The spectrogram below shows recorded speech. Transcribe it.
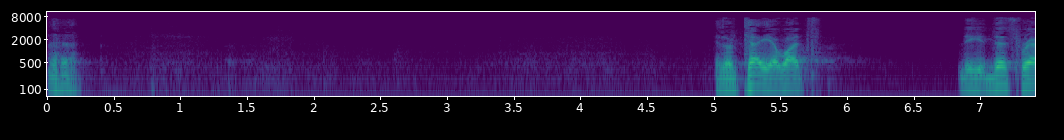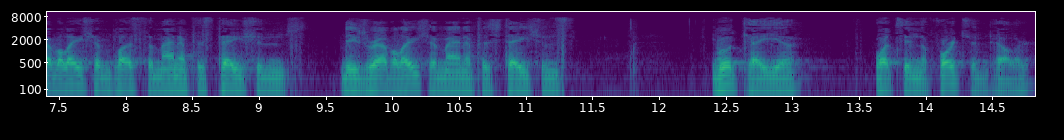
It'll tell you what's the this revelation plus the manifestations, these revelation manifestations will tell you what's in the fortune teller,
